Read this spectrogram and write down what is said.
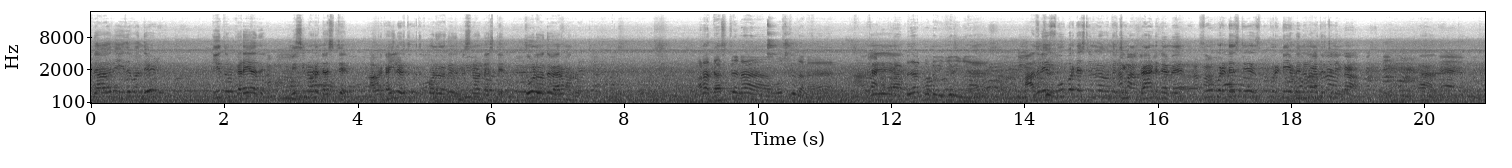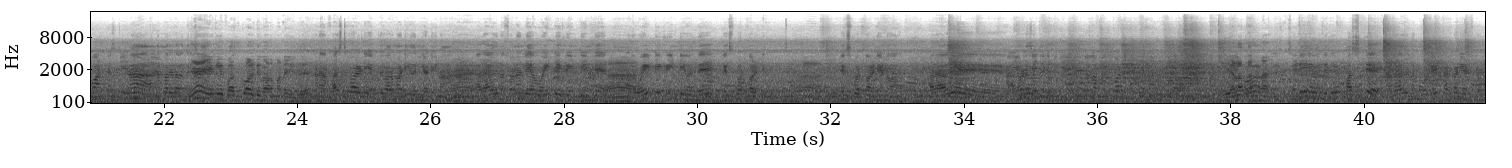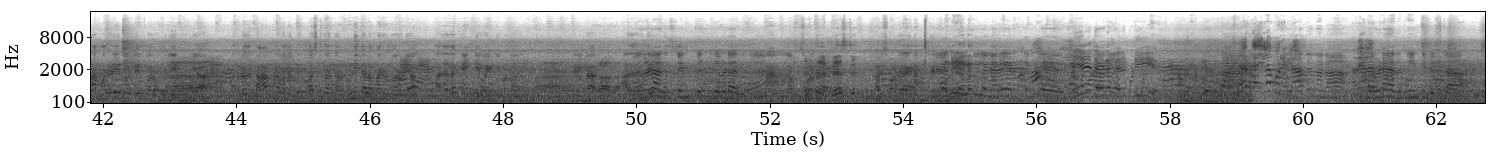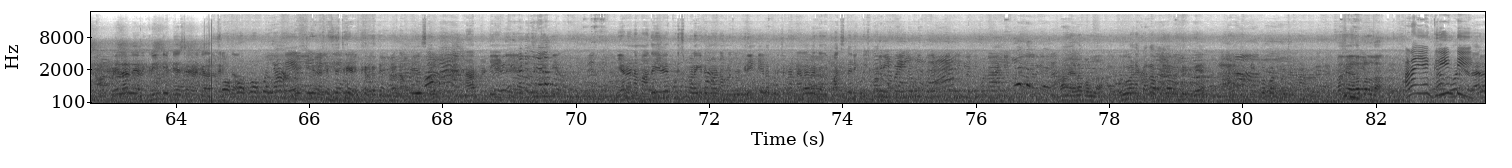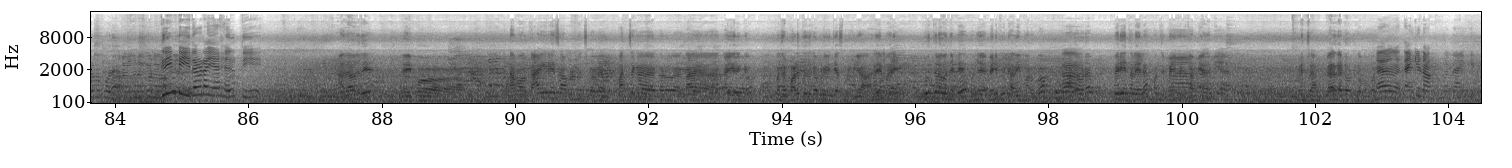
இதாவது இது வந்து டீ தூள் கிடையாது. மிஷினோட டஸ்ட்டு அவர் கையில் எடுத்து கொடுத்து போடுறது வந்து இது மிஷினோட டஸ்ட்டு தூள் வந்து வேற மாதிரி இருக்கும். ஆனால் டஸ்ட்டுன்னா ஒஸ்ட்டு தானே? அது- அப்படி தானே போட்டு விற்கிறீங்க அதுலேயே சூப்பர் டஸ்ட்னு வந்துருச்சு brand name super dust super tea அப்படின்னு வந்துருச்சு இல்லைங்களா அந்த மாதிரிலாம் வந்து ஏன் எங்களுக்கு ஃபஸ்ட் குவாலிட்டி வர மாட்டேங்குது ஆனால் ஃபர்ஸ்ட் குவாலிட்டி எப்படி வரமாட்டேங்குதுன்னு கேட்டிங்கன்னா ஆ. அதாவது நான் சொன்னேன் இல்லையா ஒயிட் டீ க்ரீன் டீன்ட்டு. அந்த ஒயிட் டீ க்ரீன் டீ வந்து எக்ஸ்போர்ட் குவாலிட்டி எக்ஸ்போர்ட் குவாலிட்டின்னு அதாவது அதோட இலத்தன்மை செடியில் வந்துட்டு ஃபஸ்ட்டு அதாவது நம்ம ஒரு டைம் கட் பண்ணி எடுத்துட்டோம்னா மறுபடியும் இன்னொரு டைம் வரும் ஆ. இல்லையா? அதில் அந்த டாப்பில் வந்துட்டு ஃபஸ்ட்டு அந்த நுனித்தலை மாதிரி ஒன்று வரும் இல்லையா? அதை தான் க்ரீன் டீ ஒயிட் டீ பண்ணுவாங்க. சரிங்களா. அது அதனால வந்து அது ஸ்ட்ரென்த் இதை விட அது. அப்படி இல்ல, taste. அப்படி சொல்கிறாங்க நமக்கு தெரியும் நிறைய இருக்கு ஏன் இதை விட ஹெல்த்தி அப்படி இதுதானா அதை விட அது க்ரீன் டீ பெஸ்ட்டா அப்படியெல்லாம் இல்லை எனக்கு க்ரீன் டீ டேஸ்ட்டே கிடைக்காது. தெரியுதா? நார்மல் டீ ஏன்னா நம்ம அதையவே குடிச்சு பழகிட்டோமா? நம்ம க்ரீன் டீ எல்லாம் குடிச்சோம்னா நல்லாவே இருக்காது. பச்சை தண்ணி குடிச்ச மாதிரி இருக்கும். வாங்க இலை பண்ணலாம். உருவான கதை அப்படிதான் வந்திருக்குது நம்ம இப்போ பார்த்து குடிச்சோம்னா வாங்க இலை பண்ணலாம். ஆனா ஏன் கிரீன் டீ கிரீன் டீ இதை விட ஏன் ஹெல்த்தி அதாவது இப்போ நம்ம ஒரு காய்கறியை சாப்பிட்றோம்னு வச்சுக்கோங்க. பச்சை க கரு காய் காய்கறிக்கும் கொஞ்சம் பழுத்ததுக்கு அப்படி வித்தியாசம் இல்லையா அதே மாதிரி குருத்தில் வந்துட்டு கொஞ்சம் பெனிஃபிட் அதிகமாக இருக்கும். அதோட பெரிய தலையில் கொஞ்சம் பெனிஃபிட் கம்மியாக இருக்கும். புரிஞ்சா? வேறு ஏதாவது டவுட் இருக்கா தேங்க்யூண்ணா தேங்க்யூ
